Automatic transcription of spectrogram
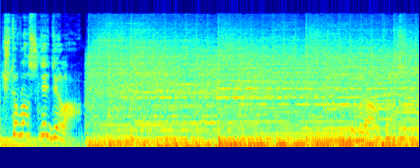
Proč to vlastně dělá? Dobrá otázka.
